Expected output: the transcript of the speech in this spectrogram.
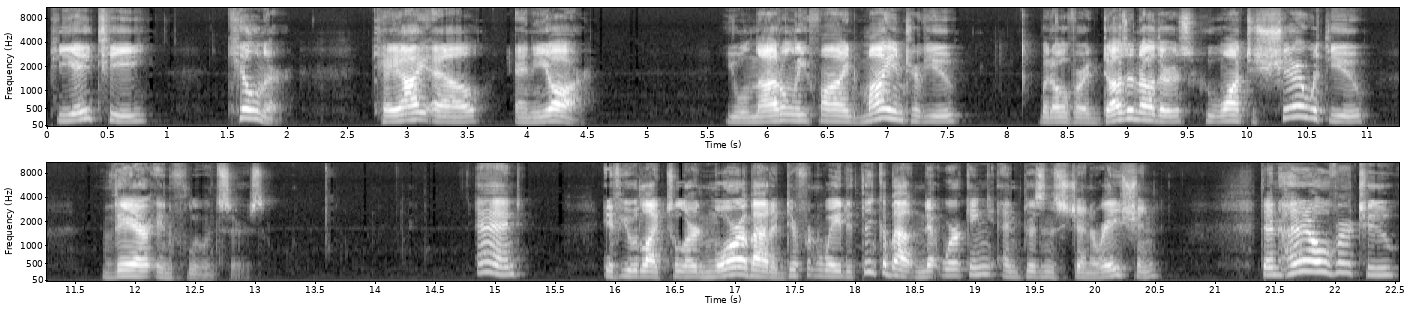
P A T, Kilner, K I L N E R. You will not only find my interview, but over a dozen others who want to share with you their influencers. And if you would like to learn more about a different way to think about networking and business generation, then head over to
